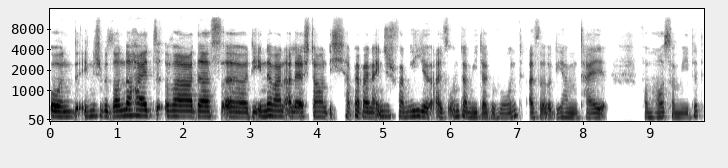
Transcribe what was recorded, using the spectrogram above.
Und indische Besonderheit war, dass äh, die Inder waren alle erstaunt. Ich habe ja bei einer indischen Familie als Untermieter gewohnt. Also die haben einen Teil vom Haus vermietet.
